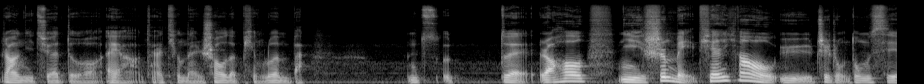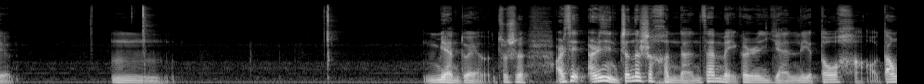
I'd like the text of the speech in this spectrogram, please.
让你觉得哎呀，他还挺难受的评论吧？嗯，对，然后你是每天要与这种东西，嗯。面对了，就是，而且，而且你真的是很难在每个人眼里都好。当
